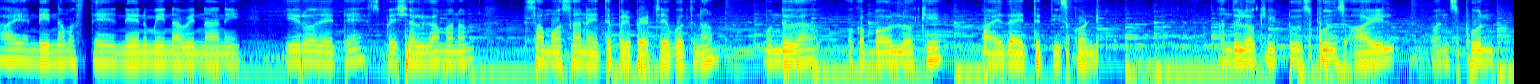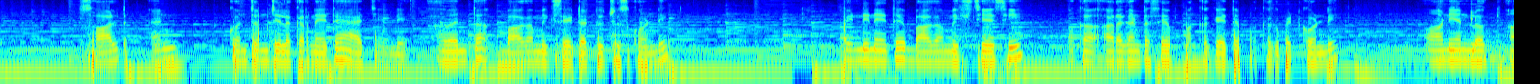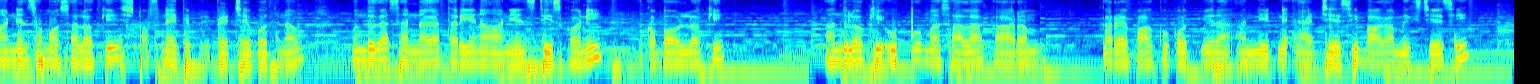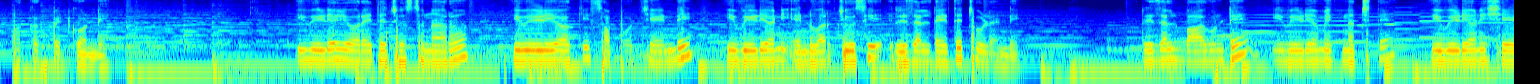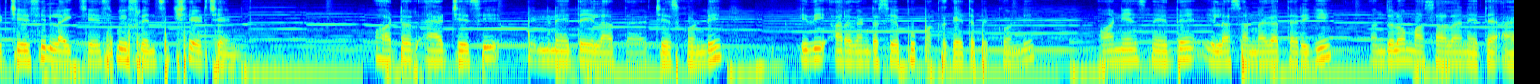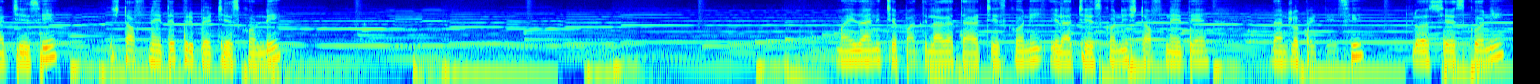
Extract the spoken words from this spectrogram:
Hi అండి నమస్తే. నేను మీ నవీన్ నాని. ఈరోజైతే స్పెషల్గా మనం సమోసాని అయితే ప్రిపేర్ చేయబోతున్నాం. ముందుగా ఒక బౌల్లోకి మైదా అయితే తీసుకోండి. అందులోకి two spoons oil one spoon salt and కొంచెం జీలకర్రని అయితే యాడ్ చేయండి. అవంతా బాగా మిక్స్ అయ్యేటట్టు చూసుకోండి. పిండిని అయితే బాగా మిక్స్ చేసి ఒక అరగంట సేపు పక్కకైతే పక్కకు పెట్టుకోండి. ఆనియన్లో ఆనియన్ సమోసాలోకి స్టఫ్ని అయితే ప్రిపేర్ చేయబోతున్నాం. ముందుగా సన్నగా తరిగిన ఆనియన్స్ తీసుకొని ఒక బౌల్లోకి అందులోకి ఉప్పు మసాలా కారం కరివేపాకు కొత్తిమీర అన్నిటిని యాడ్ చేసి బాగా మిక్స్ చేసి పక్కకు పెట్టుకోండి. ఈ వీడియో ఎవరైతే చూస్తున్నారో ఈ వీడియోకి సపోర్ట్ చేయండి. ఈ వీడియోని ఎండ్ వరకు చూసి రిజల్ట్ అయితే చూడండి. రిజల్ట్ బాగుంటే ఈ వీడియో మీకు నచ్చితే ఈ వీడియోని షేర్ చేసి లైక్ చేసి మీ ఫ్రెండ్స్కి షేర్ చేయండి. వాటర్ యాడ్ చేసి పిండిని అయితే ఇలా తయారు చేసుకోండి. ఇది అరగంట సేపు పక్కకైతే పెట్టుకోండి. ఆనియన్స్ని అయితే ఇలా సన్నగా తరిగి అందులో మసాలాని అయితే యాడ్ చేసి స్టఫ్ని అయితే ప్రిపేర్ చేసుకోండి. మైదాని చపాతీలాగా తయారు చేసుకొని ఇలా చేసుకొని స్టఫ్ని అయితే దాంట్లో పెట్టేసి క్లోజ్ చేసుకొని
